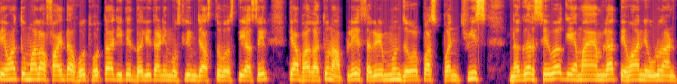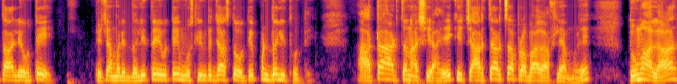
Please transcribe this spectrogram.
तेव्हा तुम्हाला फायदा होत होता जिथे दलित आणि मुस्लिम जास्त वस्ती असेल त्या भागातून आपले सगळे म्हणून जवळपास पंचवीस नगरसेवक एम आय एमला तेव्हा निवडून आणता आले होते. त्याच्यामध्ये दलितही होते मुस्लिम तर जास्त होते पण दलित होते. आता अडचण अशी आहे की चार चारचा प्रभाग असल्यामुळे तुम्हाला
